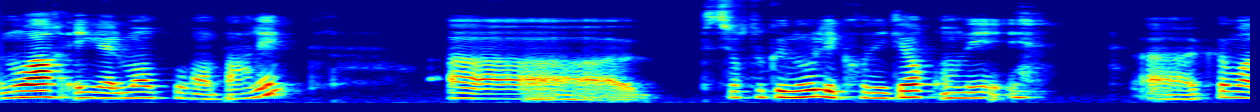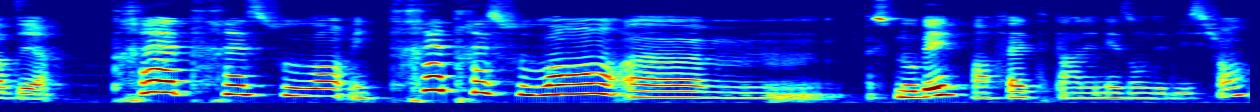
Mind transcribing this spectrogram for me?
noirs également pour en parler. surtout que nous, les chroniqueurs, on est, comment dire, très très souvent, mais très très souvent snobés, en fait, par les maisons d'édition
